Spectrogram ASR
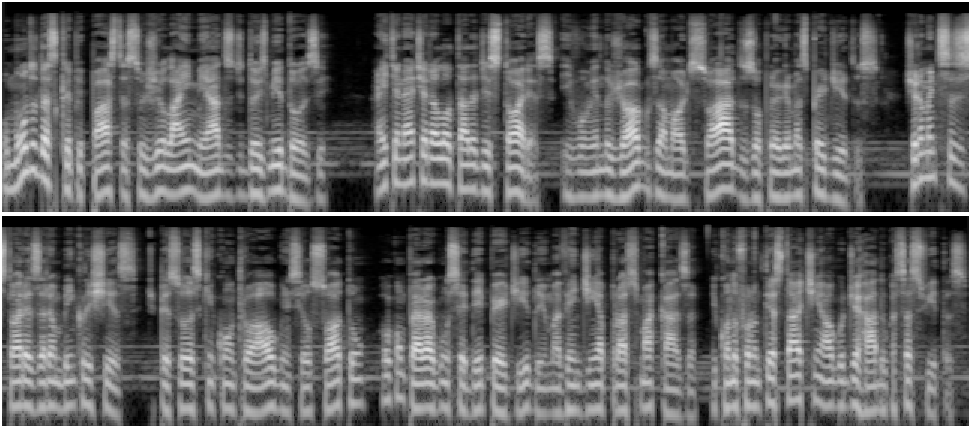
O mundo das creepypastas surgiu lá em meados de 2012. A internet era lotada de histórias envolvendo jogos amaldiçoados ou programas perdidos. Geralmente essas histórias eram bem clichês, de pessoas que encontrou algo em seu sótão ou compraram algum CD perdido em uma vendinha próxima à casa, e quando foram testar tinha algo de errado com essas fitas.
